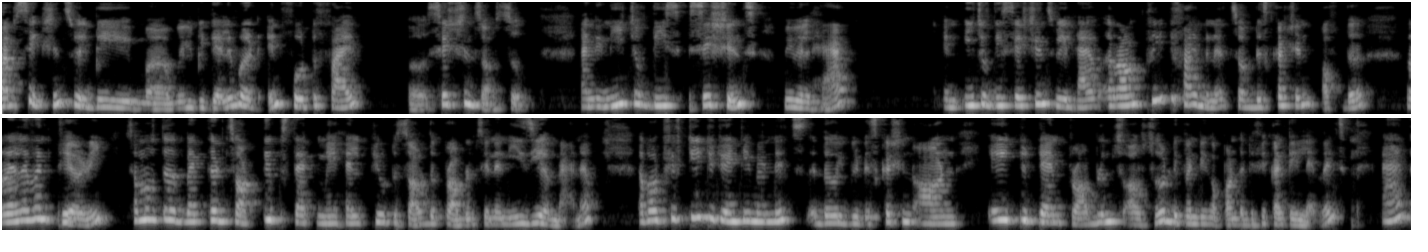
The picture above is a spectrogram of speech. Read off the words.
subsections will be uh, will be delivered in four to five uh, sessions or so and in each of these sessions we will have in each of these sessions we'll have around three to five minutes of discussion of the relevant theory some of the methods or tips that may help you to solve the problems in an easier manner. About 15 to 20 minutes, there will be discussion on 8 to 10 problems also, depending upon the difficulty levels. And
